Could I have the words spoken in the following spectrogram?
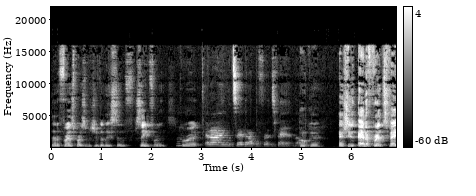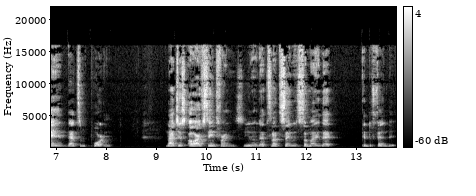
than a friends person, but you've at least seen, friends, correct? And I would say that I'm a Friends fan. Though. Okay. And she's and a Friends fan. That's important. Not just oh I've seen Friends. You know that's not the same as somebody that can defend it.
